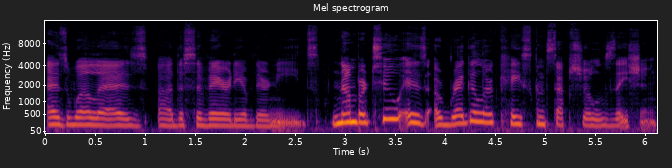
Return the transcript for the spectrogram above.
as well as uh, the severity of their needs. Number two is a regular case conceptualization.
